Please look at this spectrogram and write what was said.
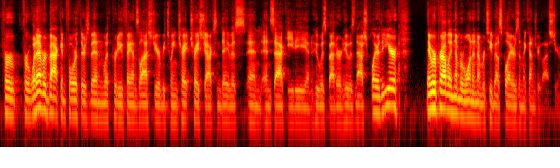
for for whatever back and forth there's been with Purdue fans last year between Tra- Trayce Jackson Davis and and Zach Edey and who was better and who was National Player of the Year, they were probably number one and number two best players in the country last year.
